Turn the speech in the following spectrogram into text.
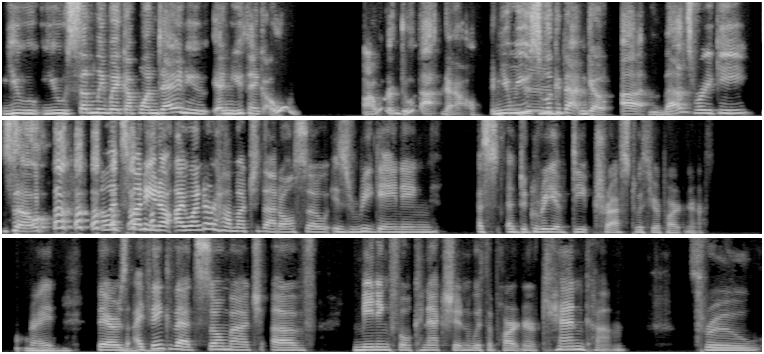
you, you suddenly wake up one day and you, and you think, oh, I want to do that now. And you used to Mhm. look at that and go, uh, that's freaky. So well, it's funny, you know, I wonder how much of that also is regaining a, a degree of deep trust with your partner. Right. There's, I Mhm. think that so much of meaningful connection with a partner can come through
